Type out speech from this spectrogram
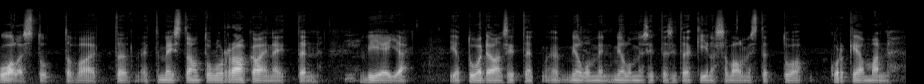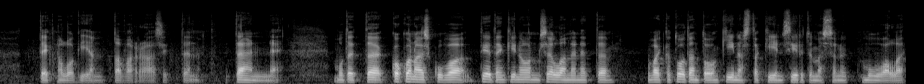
huolestuttava, että, että meistä on tullut raaka-aineiden viejä ja tuodaan sitten mieluummin, mieluummin sitten sitä Kiinassa valmistettua korkeamman teknologian tavaraa sitten tänne. Mutta että kokonaiskuva tietenkin on sellainen, että vaikka tuotanto on Kiinastakin siirtymässä nyt muualle,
